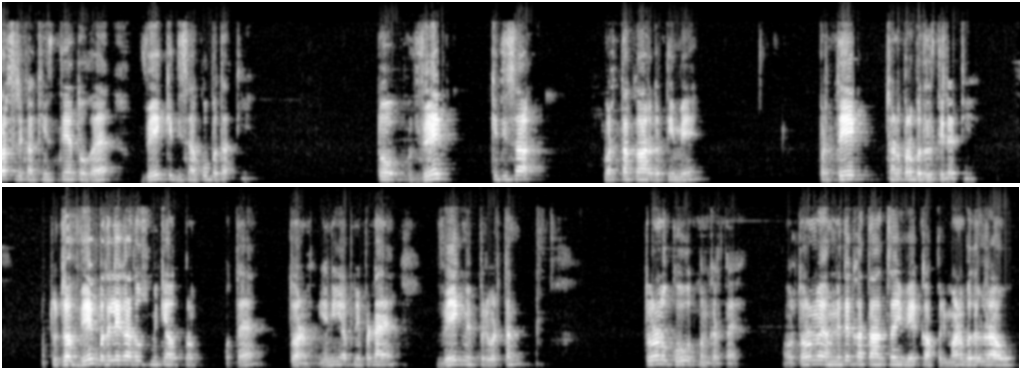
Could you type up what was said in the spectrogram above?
स्पर्श रेखा खींचते हैं तो वह वेग की दिशा को बताती है। तो वेग की दिशा वर्ताकार गति में प्रत्येक क्षण पर बदलती रहती है। तो जब वेग बदलेगा तो उसमें क्या उत्पन्न होता है? त्वरण, यानी अपने पढ़ा है, वेग में परिवर्तन त्वरण को उत्पन्न करता है। और त्वरण में हमने देखा था चाहे वेग का परिमाण बदल रहा हो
